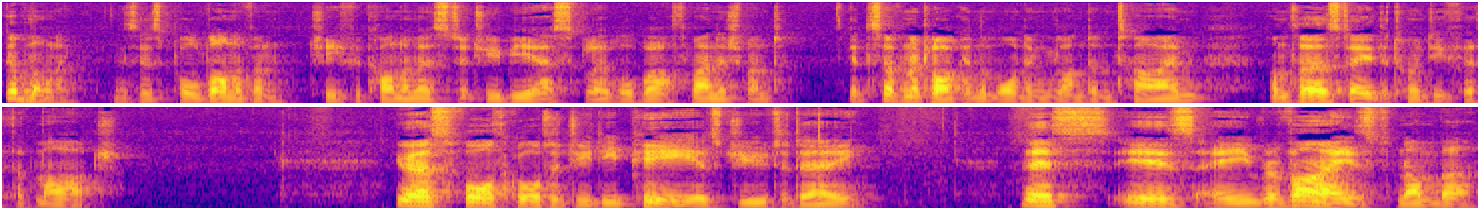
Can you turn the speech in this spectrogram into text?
Good morning. This is Paul Donovan, Chief Economist at UBS Global Wealth Management. It's 7 o'clock in the morning London time on Thursday, the 25th of March. US fourth quarter GDP is due today. This is a revised number,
